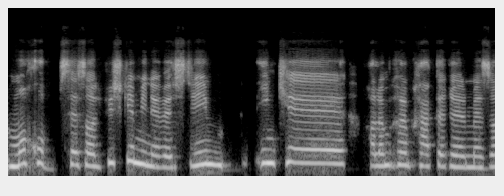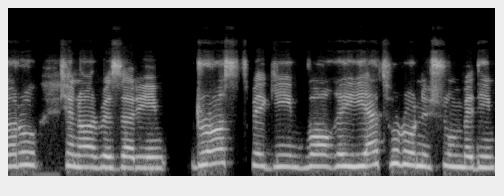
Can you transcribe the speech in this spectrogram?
ما خب سه سال پیش که می نوشتیم اینکه حالا می‌خوایم خط قرمزا رو کنار بذاریم راست بگیم واقعیت رو نشون بدیم.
